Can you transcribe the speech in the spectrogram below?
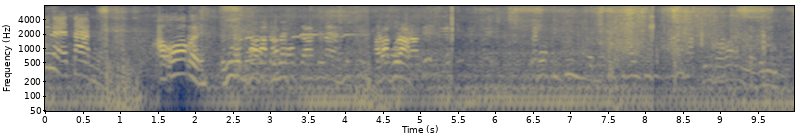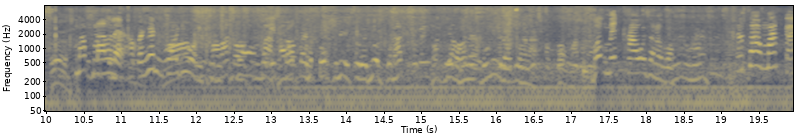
นี่แหละตันเอาออกเลยนี่เป็นพาพัดใช่ไหมพาพัดพูดอะ มัดนั่นแหละเขาก็เห็นพ่อโยนเขาไปตกนี่กูเลยยุ่งกันนัดเดียวเนี่ยดูนี่เราตัวน่ะเบิกเม็ดเข้าสำหรับผมถ้าซ่องมัดไก่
